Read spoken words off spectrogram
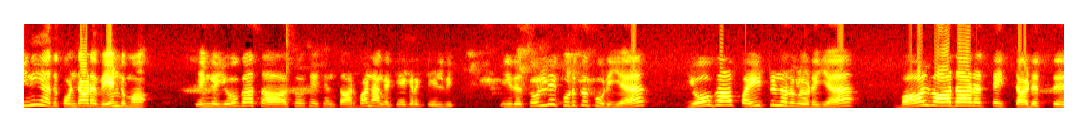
இனி அது கொண்டாட வேண்டுமா? எங்க யோகா அசோசியேஷன் சார்பா நாங்க கேட்குற கேள்வி. இதை சொல்லி கொடுக்கக்கூடிய யோகா பயிற்றுனர்களுடைய வாழ்வாதாரத்தை தடுத்து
